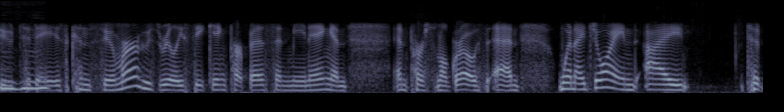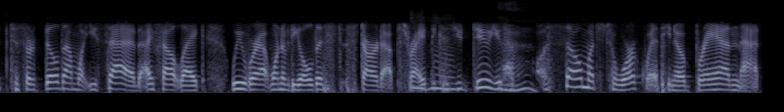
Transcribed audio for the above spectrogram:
to mm-hmm. today's consumer who's really seeking purpose and meaning and, and personal growth. And when I joined, I to, to sort of build on what you said, I felt like we were at one of the oldest startups, right? Mm-hmm. Because you do, you yeah. have so much to work with, you know, brand that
